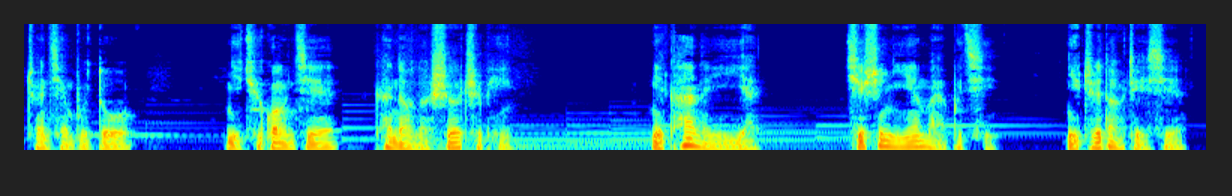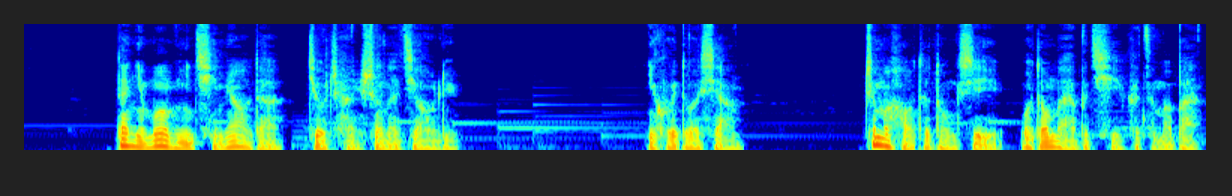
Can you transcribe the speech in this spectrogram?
赚钱不多。你去逛街看到了奢侈品，你看了一眼，其实你也买不起。你知道这些，但你莫名其妙的就产生了焦虑。你会多想，这么好的东西我都买不起，可怎么办？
